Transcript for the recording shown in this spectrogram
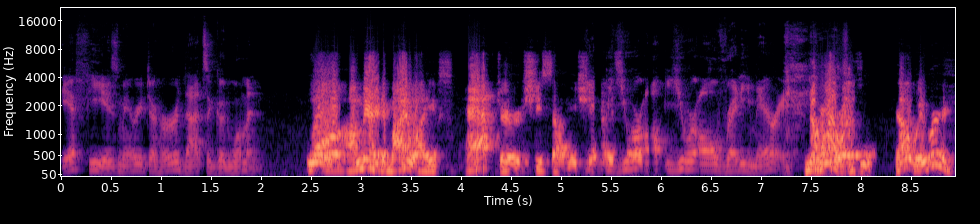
if he is married to her, that's a good woman. Well, I'm married to my wife after she saw me Yeah, shit. but you were al- you were already married. No, I wasn't. No, we were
